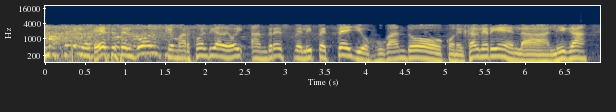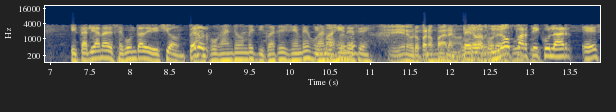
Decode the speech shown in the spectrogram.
Matteo Ese es el gol que marcó el día de hoy Andrés Felipe Tello jugando con el Cagliari en la Liga Italiana de Segunda División. Pero jugando un 24 de diciembre, jugando imagínese. Sí, en Europa no paran. Pero lo particular es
